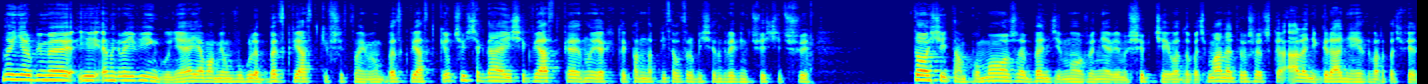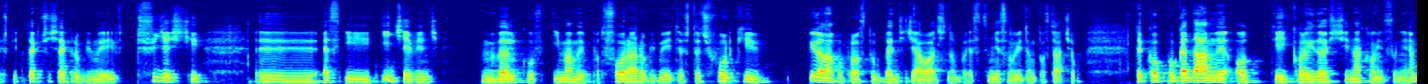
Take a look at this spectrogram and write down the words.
No i nie robimy jej engravingu, nie? Ja mam ją w ogóle bez gwiazdki, wszyscy mają ją bez gwiazdki. Oczywiście jak daje się gwiazdkę, no jak tutaj pan napisał, zrobi się engraving 33, coś jej tam pomoże, będzie może, nie wiem, szybciej ładować manę troszeczkę, ale nie, gra nie jest warta świeczki. Tak czy siak robimy jej w 30 yy, SI i 9 mebelków i mamy potwora, robimy jej też te czwórki, i ona po prostu będzie działać, no bo jest niesamowitą postacią. Tylko pogadamy o jej kolejności na końcu, nie?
